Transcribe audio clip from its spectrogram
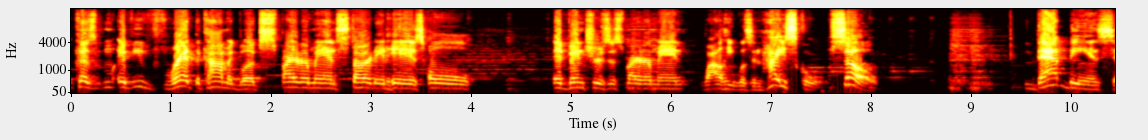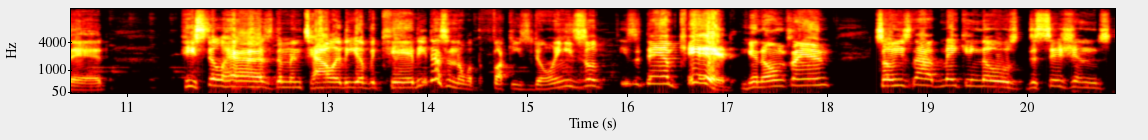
because if you've read the comic books, Spider-Man started his whole adventures of Spider-Man while he was in high school. So, that being said, he still has the mentality of a kid. He doesn't know what the fuck he's doing. He's a he's a damn kid. You know what I'm saying? So he's not making those decisions,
